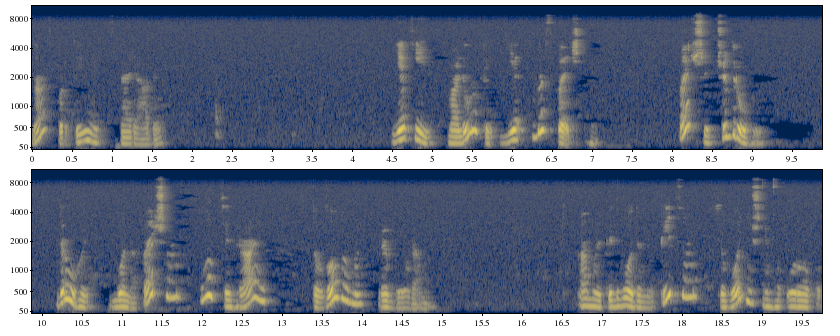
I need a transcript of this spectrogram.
на спортивні снаряди. Які малюнки є безпечними? Перший чи другий? Другий, бо на першому хлопці грають столовими приборами. А ми підводимо підсумок сьогоднішнього уроку.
